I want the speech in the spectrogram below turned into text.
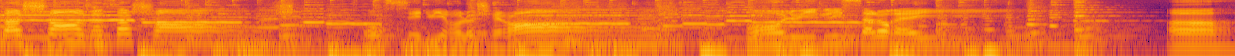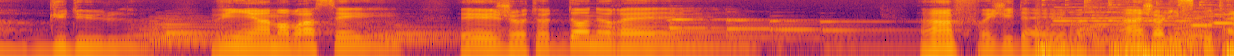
ça change, ça change. Pour séduire le cher ange, on lui glisse à l'oreille. Ah, Gudule, viens m'embrasser et je te donnerai un frigidaire, un joli scooter,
